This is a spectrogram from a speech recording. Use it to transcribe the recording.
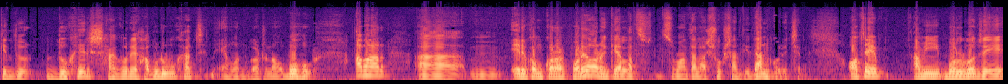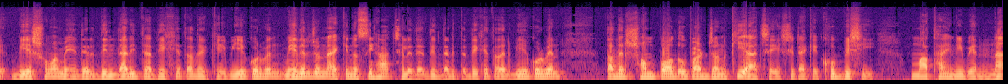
কিন্তু দুঃখের সাগরে হাবুডুবু খাচ্ছেন এমন ঘটনাও বহু। আবার এরকম করার পরেও অনেকে আল্লাহ সুমাতালা সুখ শান্তি দান করেছেন। অতএব আমি বলব যে বিয়ের সময় মেয়েদের দিনদারিতা দেখে তাদেরকে বিয়ে করবেন। মেয়েদের জন্য একই নসিহা, ছেলেদের দিনদারিতা দেখে তাদের বিয়ে করবেন। তাদের সম্পদ, উপার্জন কি আছে সেটাকে খুব বেশি মাথায় নিবেন না।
